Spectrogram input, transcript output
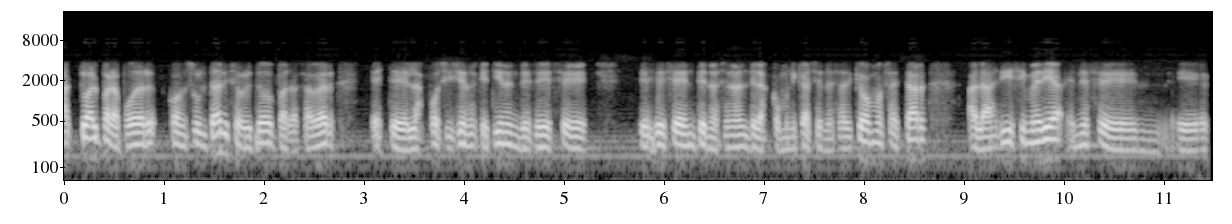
actual para poder consultar y sobre todo para saber este, las posiciones que tienen desde ese desde ese ente nacional de las comunicaciones. Así que vamos a estar a las diez y media en ese eh,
